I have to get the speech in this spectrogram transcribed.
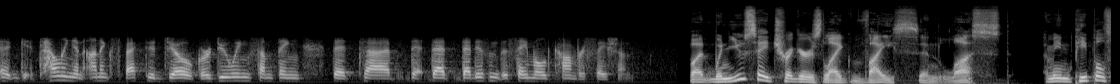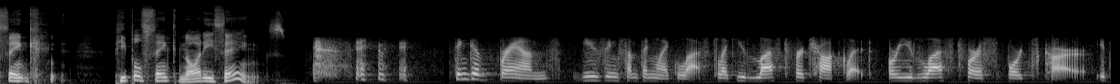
uh, telling an unexpected joke or doing something that, uh, that that that isn't the same old conversation. But when you say triggers like vice and lust, I mean people think people think naughty things. think of brands using something like lust, like you lust for chocolate or you lust for a sports car. It's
